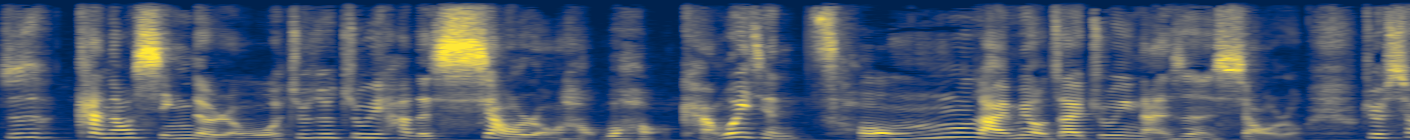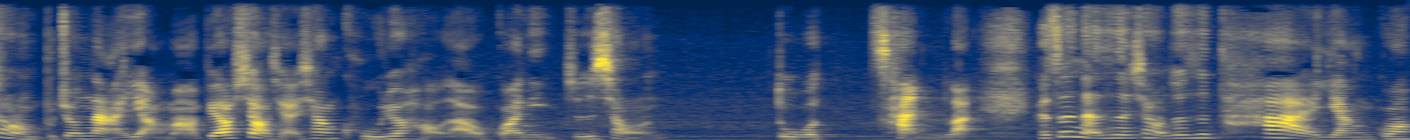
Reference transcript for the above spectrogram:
就是看到新的人，我就是注意他的笑容好不好看。我以前从来没有在注意男生的笑容，我觉得笑容不就那样嘛，不要笑起来像哭就好了。我管你就是笑容多灿烂，可是男生的笑容真是太阳光、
